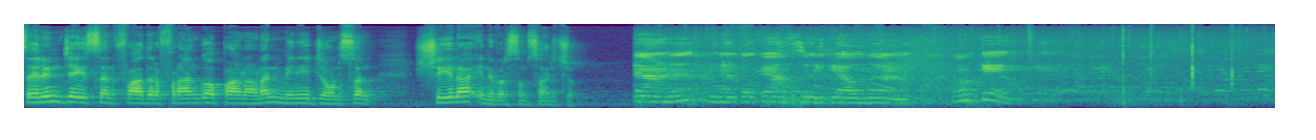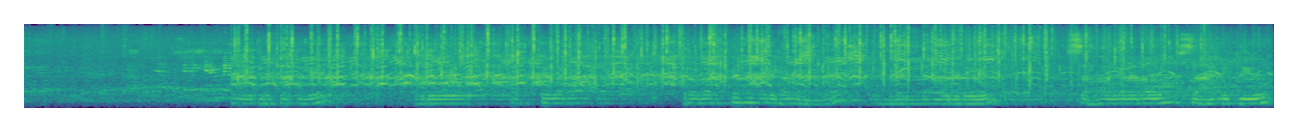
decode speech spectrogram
സെലിൻ ജെയ്സൺ ഫാദർ ഫ്രാങ്കോ പാണാടൻ മിനി ജോൺസൺ ഷീല എന്നിവർ സംസാരിച്ചു. ഇതാണ് നിങ്ങൾക്കൊക്കെ ആസ്വദിക്കാവുന്നതാണ്. ഓക്കെ. ഒരു തട്ടുകട പ്രവർത്തന നിരതമാണ് നിങ്ങളെല്ലാവരുടെയും സഹകരണവും സാന്നിധ്യവും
